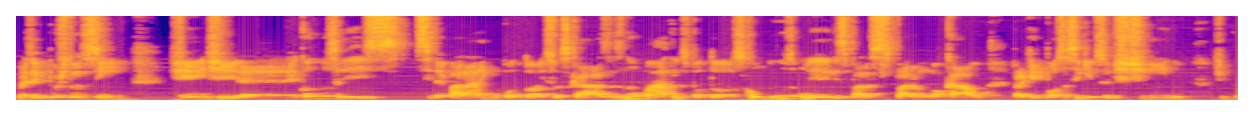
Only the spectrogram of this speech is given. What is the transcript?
mas ele postou assim: Gente, é, quando vocês se depararem com potó em suas casas, não matem os potós, conduzam eles para, para um local para que ele possa seguir o seu destino. Tipo,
